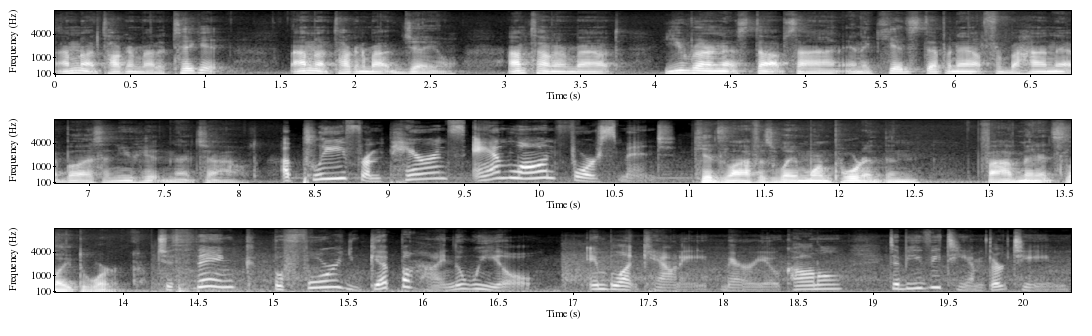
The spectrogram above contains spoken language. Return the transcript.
I'm not talking about a ticket. I'm not talking about jail. I'm talking about you running that stop sign and a kid stepping out from behind that bus and you hitting that child. A plea from parents and law enforcement. Kid's life is way more important than five minutes late to work. To think before you get behind the wheel. In Blount County, Mary O'Connell, WVTM 13.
